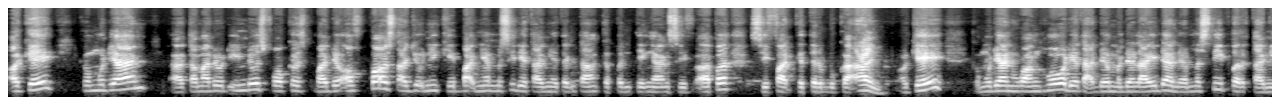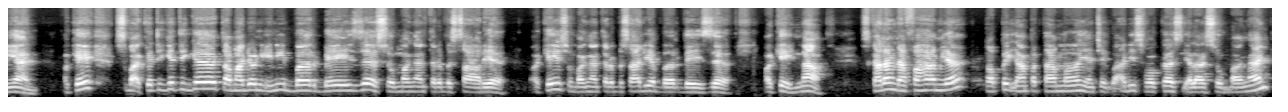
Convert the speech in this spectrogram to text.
Okey, kemudian uh, tamadun Indus fokus pada of course tajuk ni kebatnya mesti dia tanya tentang kepentingan sif, apa sifat keterbukaan okey kemudian Wang Ho dia tak ada benda lain dan dia mesti pertanian okey sebab ketiga-tiga tamadun ini berbeza sumbangan terbesar dia okey sumbangan terbesar dia berbeza okey now sekarang dah faham ya topik yang pertama yang Cikgu Adis fokus ialah sumbangan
